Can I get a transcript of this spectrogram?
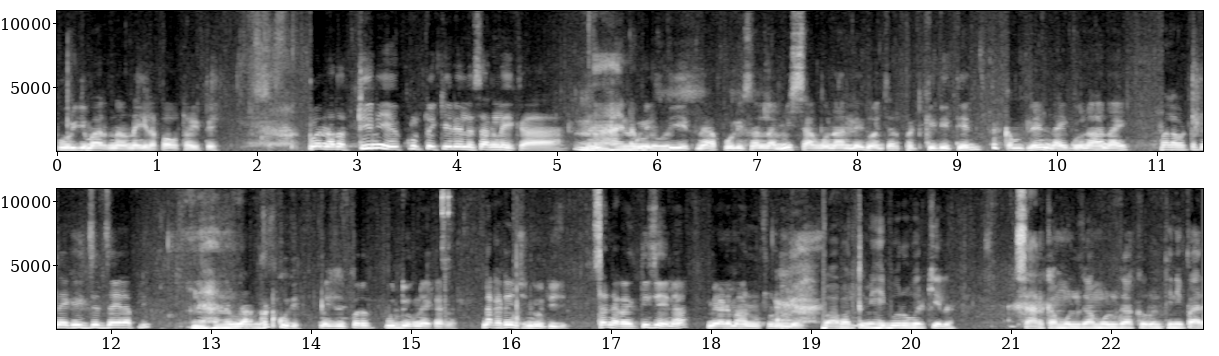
पोरगी मारणार नाही हिला पावता येते पण आता तिने हे कृत्य केलेलं चांगलंय का? नाही ना पोलीस बरोबर. बी आहेत ना पोलिसांना मीच सांगून आणले दोन चार फटके देते कंप्लेंट नाही गुन्हा नाही. मला वाटत नाही का इज्जत जाईल आपली. नाही ना जरा बरोबर फटकू दे. म्हणजे परत उद्योग नाही करणार. नका टेन्शन घेऊ तिची. संध्याकाळी तिचे आहे ना मॅडम आणून सोडून गेल. बाबा तुम्ही हे बरोबर केलं. सारखा मुलगा मुलगा करून तिने पार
